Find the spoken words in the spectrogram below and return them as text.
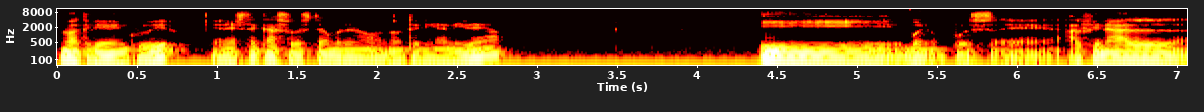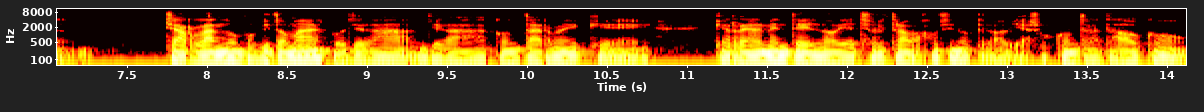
no ha querido incluir. En este caso, este hombre no, tenía ni idea. Y bueno, pues eh, al final, charlando un poquito más, pues llega, llega a contarme que, realmente él no había hecho el trabajo, sino que lo había subcontratado con,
